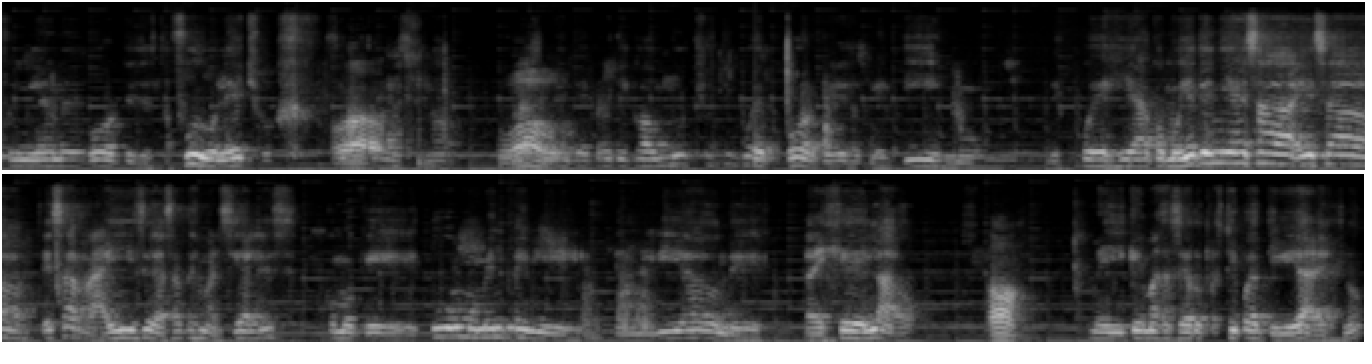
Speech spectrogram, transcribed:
fui migrando de deportes, hasta fútbol he hecho. Wow. ¿no? Wow. He practicado muchos tipos de deportes, atletismo. Después ya, como ya tenía esa, esa, esa raíz de las artes marciales, como que tuvo un momento en mi, en mi vida donde la dejé de lado. Ah, Me dediqué más a hacer otros tipos de actividades, ¿no?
